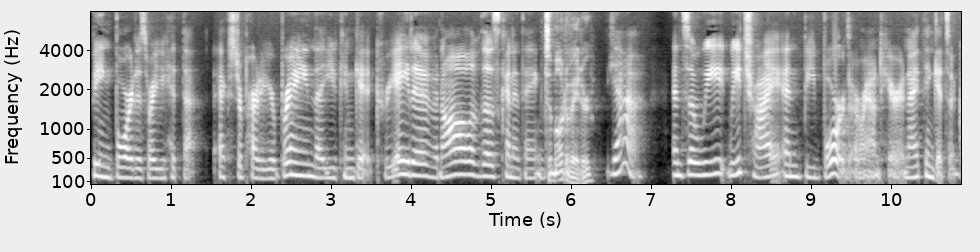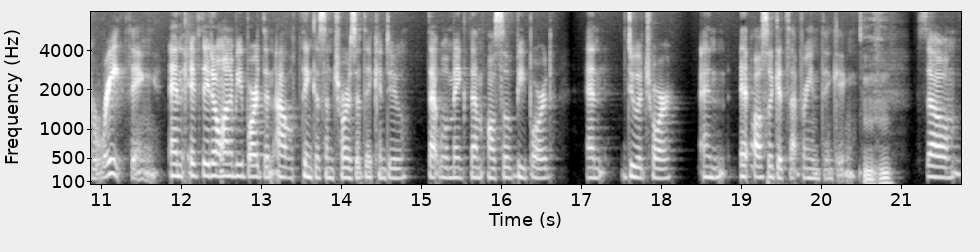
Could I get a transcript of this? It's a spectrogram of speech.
being bored is where you hit that extra part of your brain that you can get creative and all of those kind of things. It's a motivator. Yeah. And so we we try and be bored around here and I think it's a great thing. And if they don't want to be bored then I'll think of some chores that they can do that will make them also be bored and do a chore and it also gets that brain thinking. hmm So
